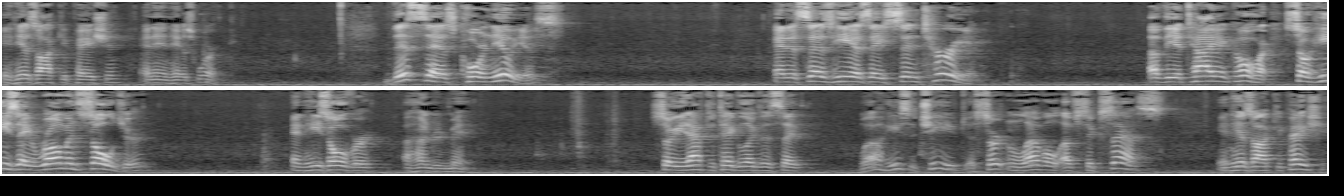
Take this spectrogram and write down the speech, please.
in his occupation and in his work. This says Cornelius and it says he is a centurion of the Italian cohort. So he's a Roman soldier, and he's over a hundred men. So you'd have to take a look at this and say, well, he's achieved a certain level of success in his occupation.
